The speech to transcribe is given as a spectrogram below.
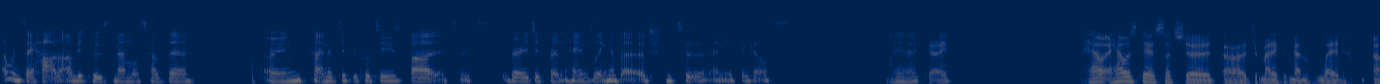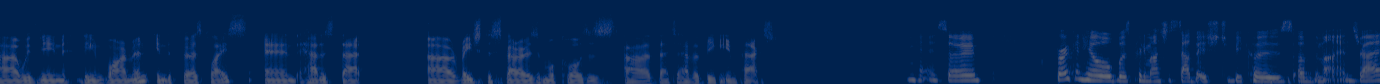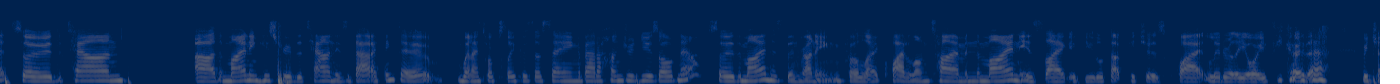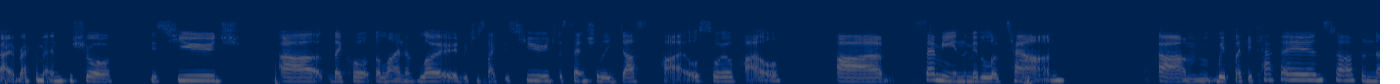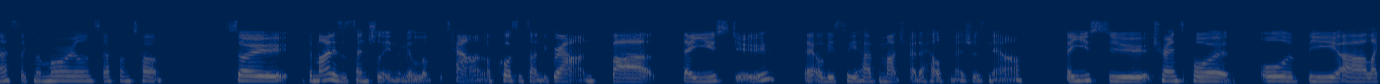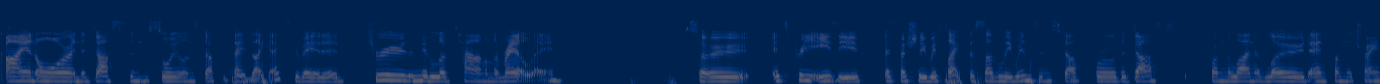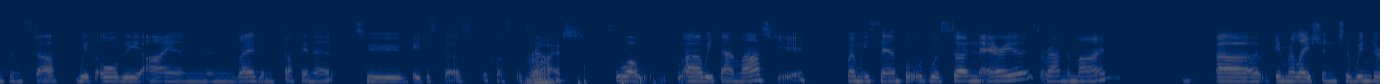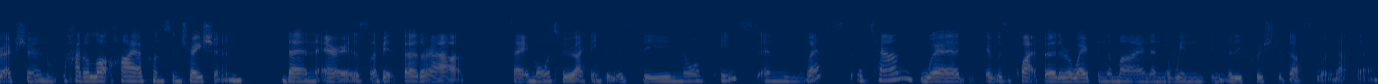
I wouldn't say harder because mammals have their own kind of difficulties, but it's it's very different handling a bird to anything else. Yeah. Okay. How how is there such a uh, dramatic amount of lead uh, within the environment in the first place, and how does that uh, reach the sparrows, and what causes uh, that to have a big impact? Okay, so Broken Hill was pretty much established because of the mines, right? So the town, uh, the mining history of the town is about, I think they when I talked to Lucas, they're saying about 100 years old now. So the mine has been running for like quite a long time. And the mine is like, if you look up pictures quite literally, or if you go there, which I recommend for sure, this huge, uh, they call it the Line of Lode, which is like this huge, essentially dust pile, soil pile, uh, semi in the middle of town um, with like a cafe and stuff and a nice like memorial and stuff on top. So the mine is essentially in the middle of the town. Of course, it's underground, but they used to. They obviously have much better health measures now. They used to transport all of the uh, like iron ore and the dust and the soil and stuff that they like excavated through the middle of town on the railway. So it's pretty easy, especially with like the southerly winds and stuff, for the dust from the Line of Lode and from the trains and stuff with all the iron and lead and stuff in it to be dispersed across the town. Right. So what uh, we found last year when we sampled was certain areas around the mine uh, in relation to wind direction had a lot higher concentration than areas a bit further out, say more to I think it was the northeast and west of town where it was quite further away from the mine and the wind didn't really push the dust load out there.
